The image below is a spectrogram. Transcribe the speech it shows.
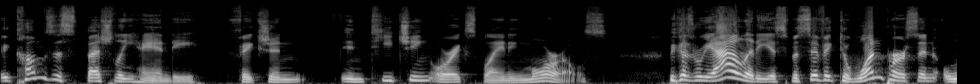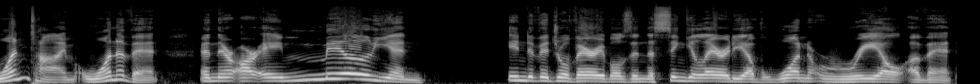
it comes especially handy, fiction, in teaching or explaining morals. Because reality is specific to one person, one time, one event, and there are a million individual variables in the singularity of one real event.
